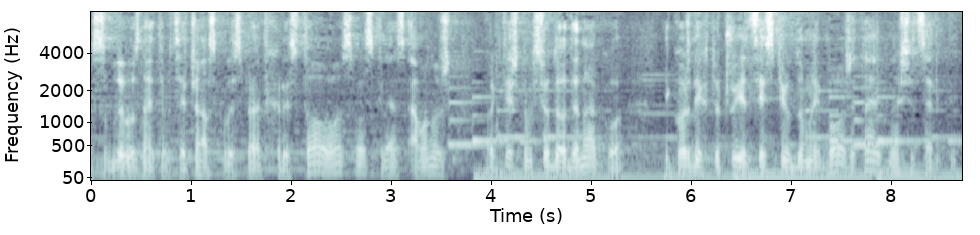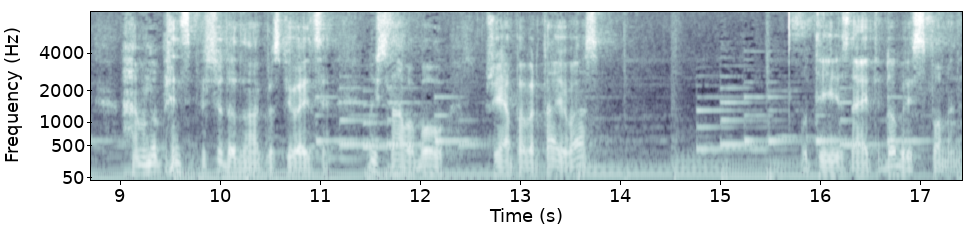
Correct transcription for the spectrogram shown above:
Особливо, знаєте, в цей час, коли співають Христос Воскрес, а воно ж практично всюди одинаково. І кожен, хто чує цей спів, думає, Боже, так як в нашій церкві. А воно, в принципі, всюди одинаково співається. Ну і слава Богу, що я повертаю вас у ті, знаєте, добрі спомини.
